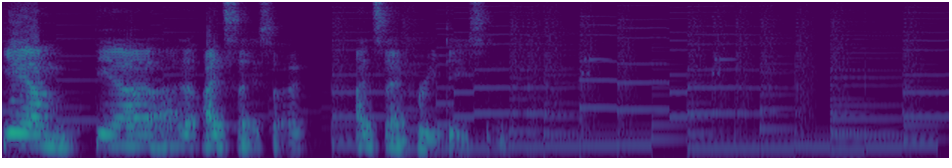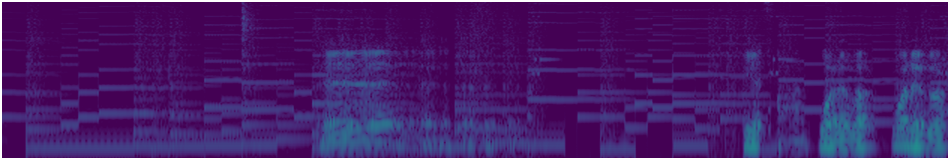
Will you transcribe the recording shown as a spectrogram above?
Yeah, um, yeah, I'd say so. I'd say I'm pretty decent. Uh, yeah, fine. Whatever. Whatever.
